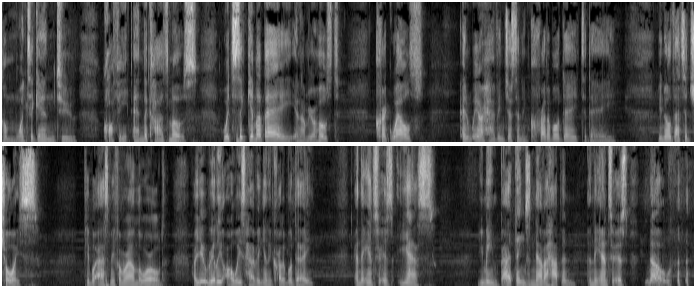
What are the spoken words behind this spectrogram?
welcome once again to Coffee and the Cosmos with Sagima Bay. And I'm your host, Craig Wells. And we are having just an incredible day today. You know, that's a choice. People ask me from around the world, Are you really always having an incredible day? And the answer is yes. You mean bad things never happen? And the answer is no.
